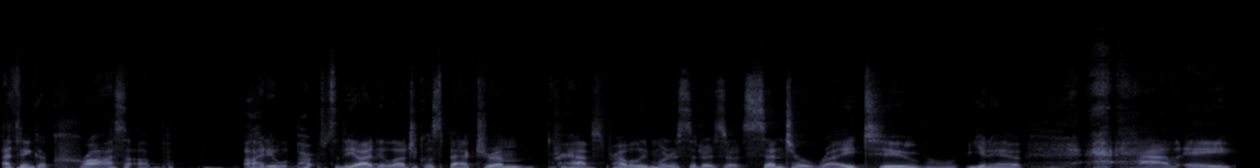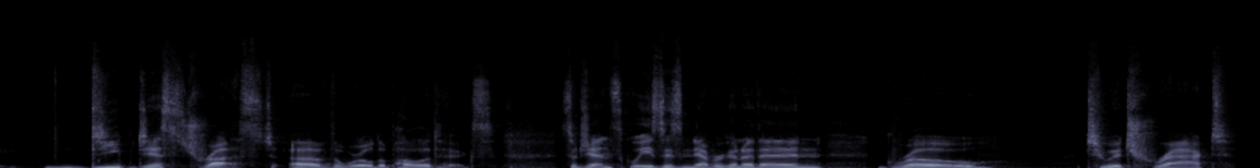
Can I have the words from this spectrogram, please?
I think, across parts of the ideological spectrum, perhaps probably more sort of center right, to, you know, have a deep distrust of the world of politics. So Gen Squeeze is never going to then grow to attract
